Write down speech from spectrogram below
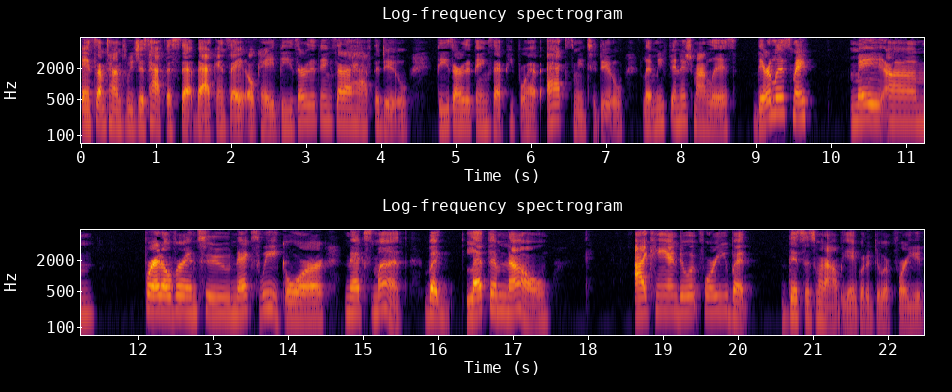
And sometimes we just have to step back and say, okay, these are the things that I have to do. These are the things that people have asked me to do. Let me finish my list. Their list may may um spread over into next week or next month but let them know i can do it for you but this is when i'll be able to do it for you.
